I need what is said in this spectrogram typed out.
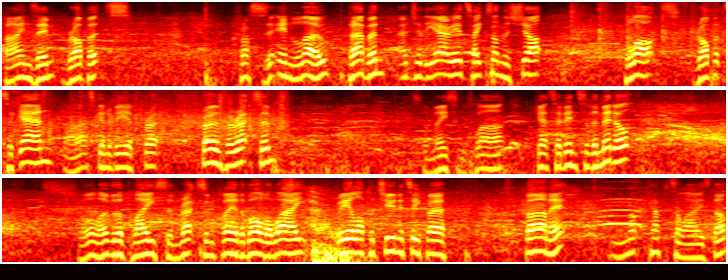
Finds him. Roberts crosses it in low. Beavon, edge of the area, takes on the shot. Blocked. Roberts again. Oh, that's going to be a throw for Wrexham. So Mason Clark gets it into the middle. All over the place, and Wrexham clear the ball away. Real opportunity for Barnet, not capitalised on.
